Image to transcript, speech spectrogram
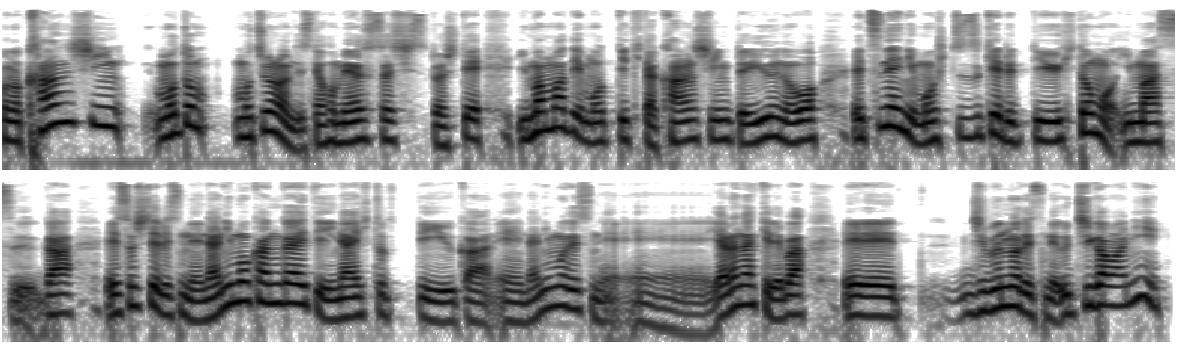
この関心、もと、もちろんですね、ホメオスタシスとして、今まで持ってきた関心というのを、え常に持ち続けるっていう人人もいますが、えそしてですね、何も考えていない人っていうか、え何もですね、えやらなければ、えー自分のですね、内側に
